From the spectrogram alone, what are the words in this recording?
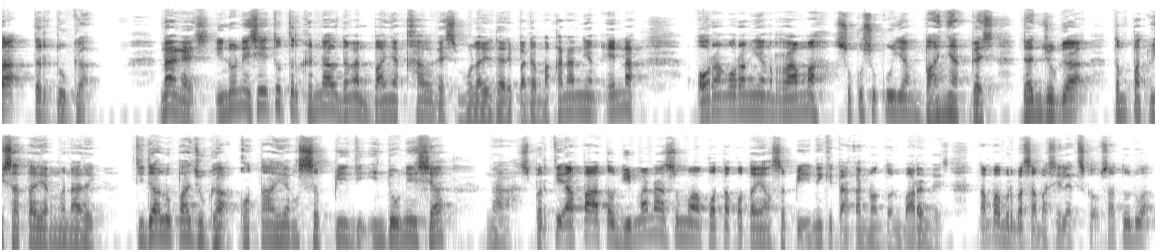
tak terduga. Nah guys, Indonesia itu terkenal dengan banyak hal guys. Mulai daripada makanan yang enak, orang-orang yang ramah, suku-suku yang banyak guys. Dan juga tempat wisata yang menarik. Tidak lupa juga kota yang sepi di Indonesia. Nah, seperti apa atau di mana semua kota-kota yang sepi ini kita akan nonton bareng guys. Tanpa berbasa-basi, let's go. Satu, dua.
